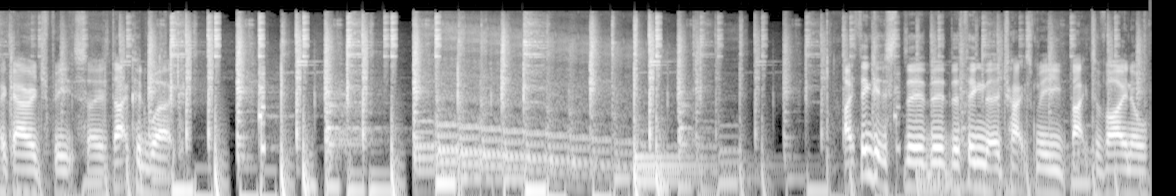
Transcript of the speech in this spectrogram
a garage beat, so that could work. I think it's the, the, the thing that attracts me back to vinyl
